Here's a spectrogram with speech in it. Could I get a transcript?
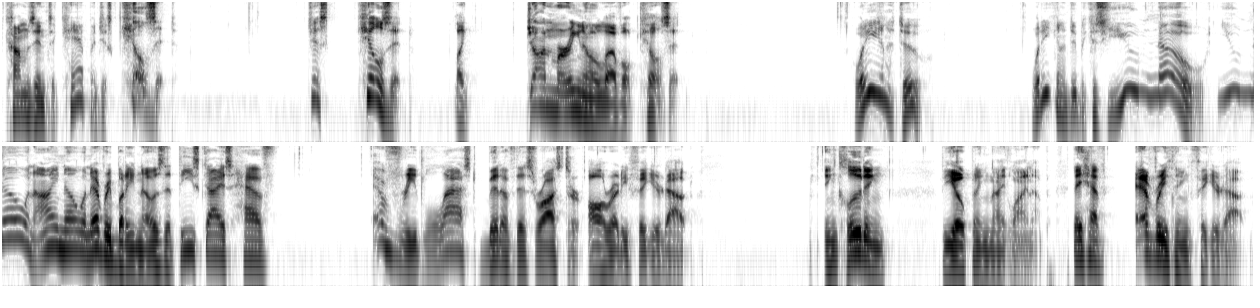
comes into camp and just kills it. Just kills it. Like John Marino level kills it. What are you going to do? What are you going to do? Because you know, you know, and I know, and everybody knows that these guys have every last bit of this roster already figured out, including the opening night lineup. They have everything figured out.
